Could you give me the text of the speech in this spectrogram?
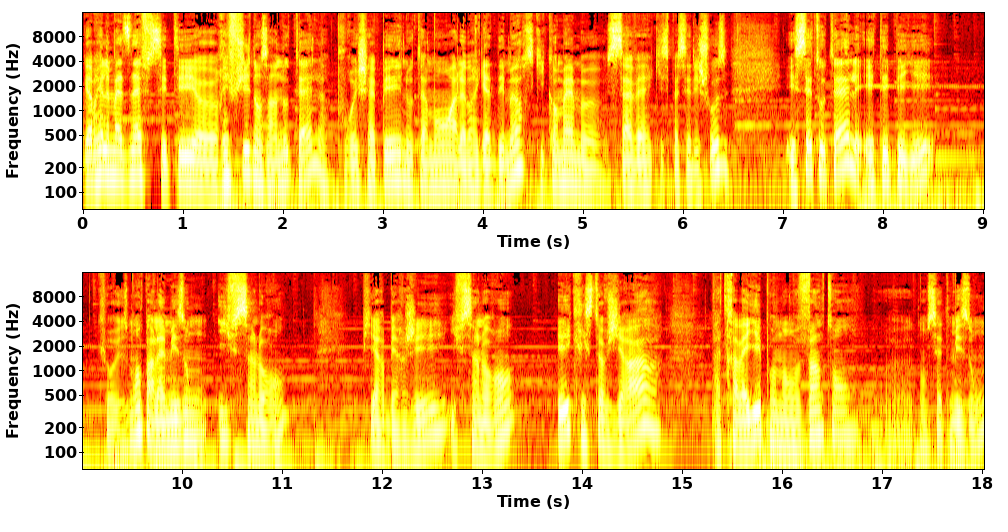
Gabriel Matzneff s'était euh, réfugié dans un hôtel pour échapper notamment à la brigade des mœurs, qui quand même savait qu'il se passait des choses. Et cet hôtel était payé, curieusement, par la maison Yves Saint-Laurent, Pierre Berger, Yves Saint-Laurent et Christophe Girard a travaillé pendant 20 ans euh, dans cette maison,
